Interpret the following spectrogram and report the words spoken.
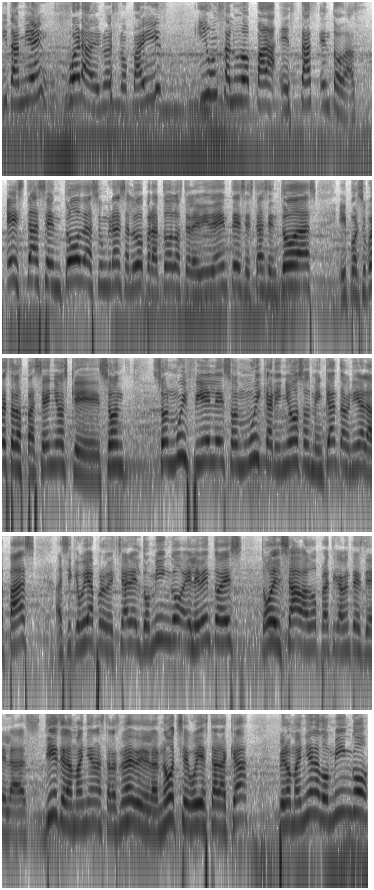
y también fuera de nuestro país. Y un saludo para Estás en Todas. Estás en todas, un gran saludo para todos los televidentes, estás en todas y por supuesto los paseños que son son muy fieles, son muy cariñosos, me encanta venir a La Paz, así que voy a aprovechar el domingo. El evento es todo el sábado, prácticamente desde las 10 de la mañana hasta las 9 de la noche voy a estar acá. Pero mañana domingo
